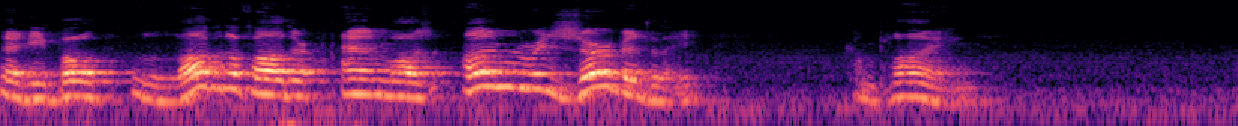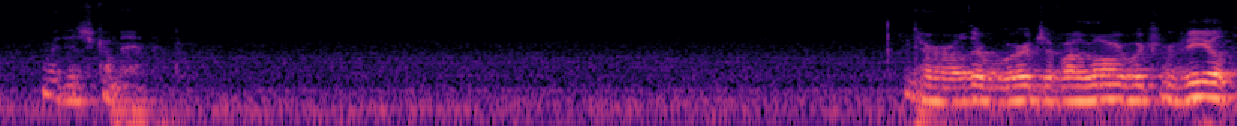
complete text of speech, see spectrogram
that he both loved the Father and was unreservedly complying with his commandment. There are other words of our Lord which reveal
